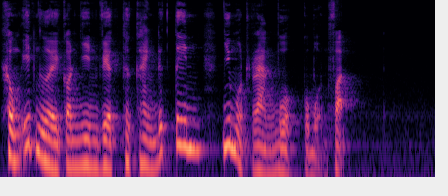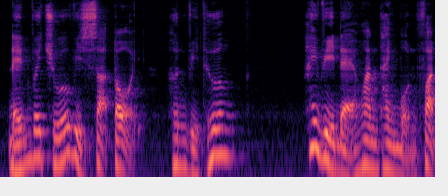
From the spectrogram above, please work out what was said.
không ít người còn nhìn việc thực hành đức tin như một ràng buộc của bổn phận đến với Chúa vì sợ tội hơn vì thương hay vì để hoàn thành bổn phận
